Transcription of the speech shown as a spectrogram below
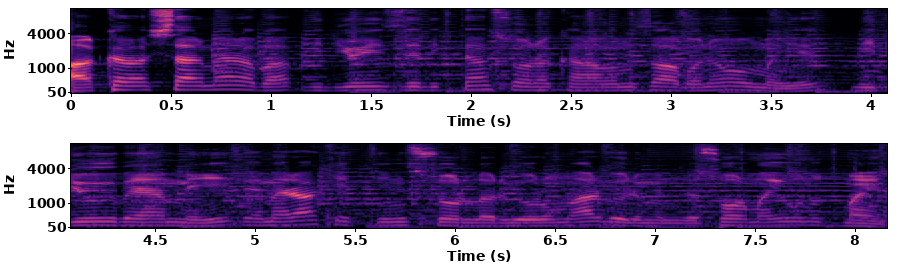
Arkadaşlar merhaba. Videoyu izledikten sonra kanalımıza abone olmayı, videoyu beğenmeyi ve merak ettiğiniz soruları yorumlar bölümünde sormayı unutmayın.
